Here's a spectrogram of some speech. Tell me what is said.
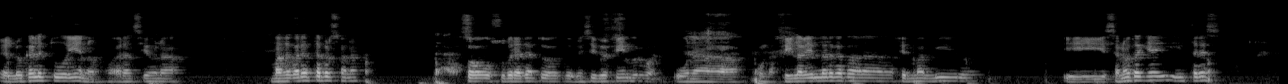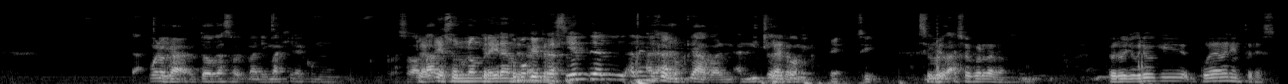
el local estuvo lleno. Habrán sido unas más de 40 personas. Ah, Todos súper atentos de principio a fin. bueno. Una, una fila bien larga para firmar libros. Y se nota que hay interés. Bueno, claro, en todo caso, mala imagen es como un caso Claro, aparte, es un nombre grande. como que también. trasciende al, a la al, indicación. al- claro, al- al nicho Claro. del cómic. Sí, sí. Sí, es verdad. eso es verdad. Pero yo creo que puede haber interés.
